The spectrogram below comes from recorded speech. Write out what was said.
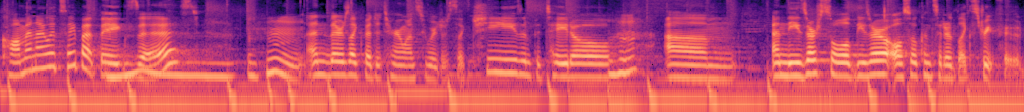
common, I would say, but they exist. Mm. hmm And there's like vegetarian ones who are just like cheese and potato. Mm-hmm. Um, and these are sold. These are also considered like street food.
